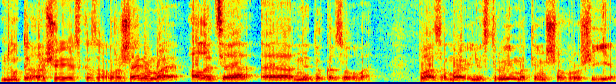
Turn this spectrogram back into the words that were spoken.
Ну те про що я сказав. Грошей немає, але це е, не доказова база. Ми ілюструємо тим, що гроші є.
